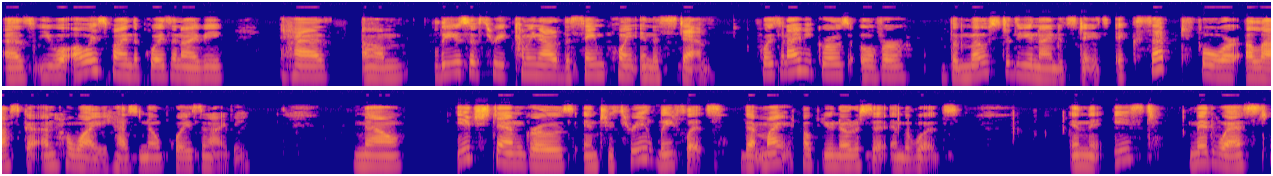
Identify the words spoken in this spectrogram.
as you will always find the poison ivy has um, leaves of three coming out of the same point in the stem. Poison ivy grows over the most of the United States, except for Alaska and Hawaii, has no poison ivy. Now, each stem grows into three leaflets that might help you notice it in the woods. In the east, midwest,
